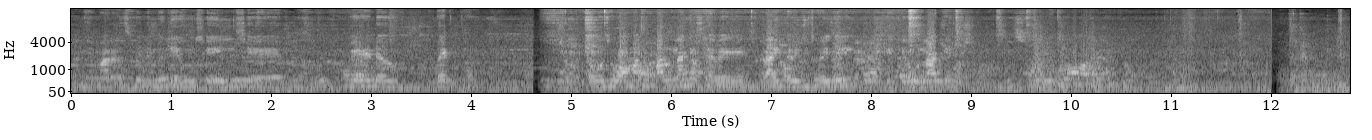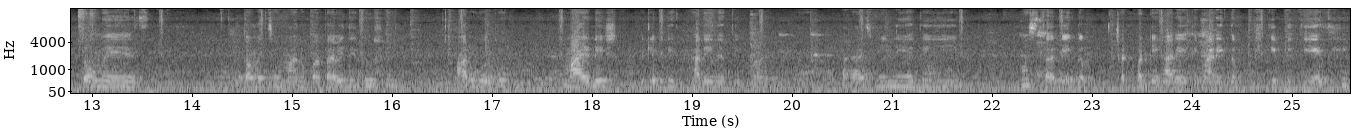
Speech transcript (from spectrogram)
અને મારા હસબન્ડે મગાવ્યું છે એ છે પેડ પેટ તો જોવામાં સારું લાગે છે હવે ટ્રાય કરીને જોઈ જઈ કે કેવું લાગે તો મેં તમે જમવાનું પતાવી દીધું છે સારું હતું મારી ડીશ એટલી બધી સારી નથી પણ રાજમીની હતી ઈ મસ્ત હતી એકદમ ચટપટી સારી હતી, મારી એકદમ ફીકી ફીકી હતી.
